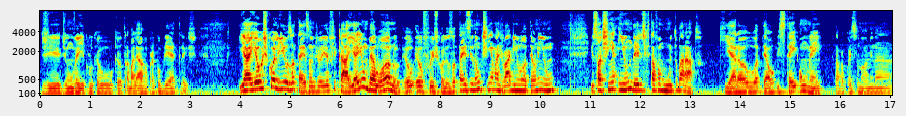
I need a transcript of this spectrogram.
de, de um veículo que eu, que eu trabalhava para cobrir a E3. E aí eu escolhi os hotéis onde eu ia ficar. E aí um belo ano eu, eu fui escolher os hotéis e não tinha mais vaga em um hotel nenhum. E só tinha em um deles que estava muito barato que era o hotel Stay on Main. Tava com esse nome na,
